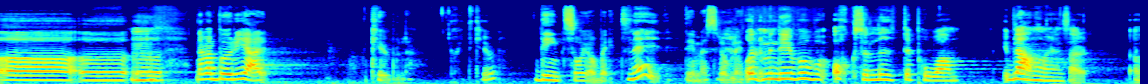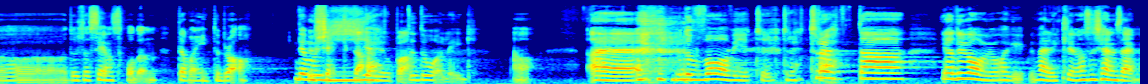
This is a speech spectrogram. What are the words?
uh, uh, uh. När man börjar, kul. Skitkul. Det är inte så jobbigt. Nej. Det är mest roligt. Och, men det beror också lite på... Ibland har man en så här... Uh, det var senaste podden, det var inte bra. Det var Ursäkta jättedålig. Ja. Men då var vi ju typ trötta. trötta. Ja, det var vi verkligen. Och så kändes det så här,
